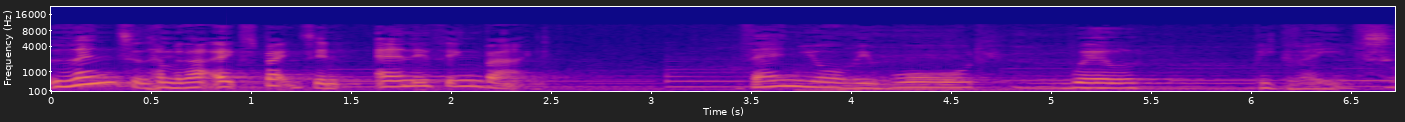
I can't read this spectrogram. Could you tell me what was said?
Lend to them without expecting anything back. Then your reward will be great.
